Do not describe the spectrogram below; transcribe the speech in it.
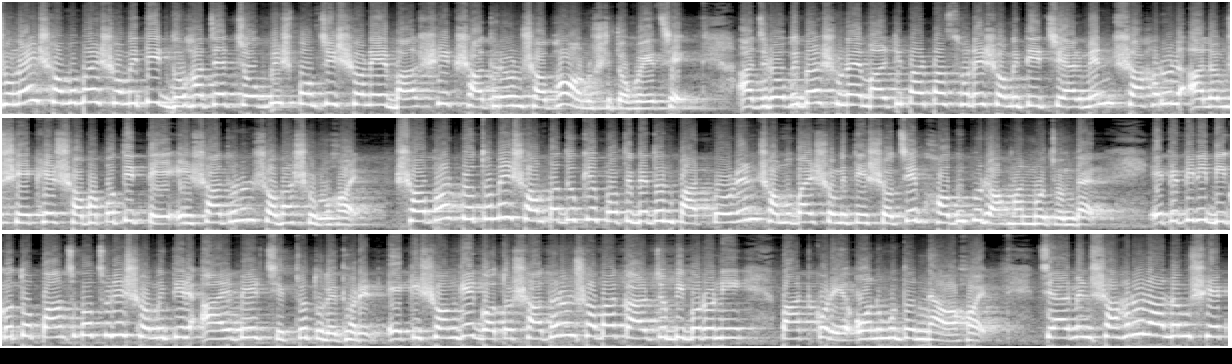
সুনাই সমবায় সমিতির দু হাজার চব্বিশ পঁচিশ সনের বার্ষিক সাধারণ সভা অনুষ্ঠিত হয়েছে। আজ রবিবার সুনাই মাল্টিপারপাস হলে সমিতির চেয়ারম্যান শাহরুল আলম শেখের সভাপতিত্বে এই সাধারণ সভা শুরু হয়। সভার প্রথমে সম্পাদকীয় প্রতিবেদন পাঠ করেন সমবায় সমিতির সচিব হবিবুর রহমান মজুমদার। এতে তিনি বিগত পাঁচ বছরের সমিতির আয় ব্যয়ের চিত্র তুলে ধরেন। একই সঙ্গে গত সাধারণ সভা কার্য বিবরণী পাঠ করে অনুমোদন নেওয়া হয়। চেয়ারম্যান শাহরুল আলম শেখ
